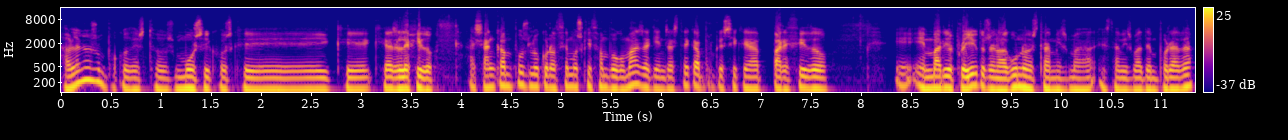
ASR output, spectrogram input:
Háblanos un poco de estos músicos que, que, has elegido. A Sean Campos lo conocemos quizá un poco más aquí en Azteca porque sí que ha aparecido eh, en varios proyectos, en algunos esta misma, esta misma temporada,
